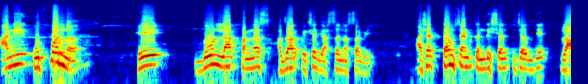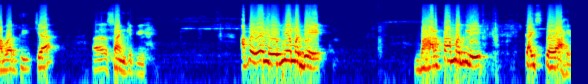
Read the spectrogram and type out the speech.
आणि उत्पन्न हे दोन लाख पन्नास हजारपेक्षा जास्त नसावे. अशा टर्म्स अँड कंडिशन तिच्यामध्ये लाभार्थीच्या सांगितलेल्या आहे आता या योजनेमध्ये भारतामधली काही स्थळं आहेत.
